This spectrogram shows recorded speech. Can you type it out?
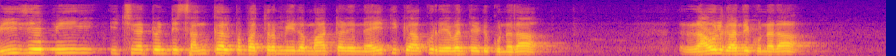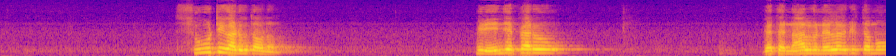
బీజేపీ ఇచ్చినటువంటి సంకల్ప పత్రం మీద మాట్లాడే నైతిక హక్కు రేవంత్ రెడ్డికి ఉన్నదా రాహుల్ గాంధీకి ఉన్నదా సూటిగా అడుగుతా ఉన్నాను. మీరు ఏం చెప్పారు? గత నాలుగు నెలల క్రితము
